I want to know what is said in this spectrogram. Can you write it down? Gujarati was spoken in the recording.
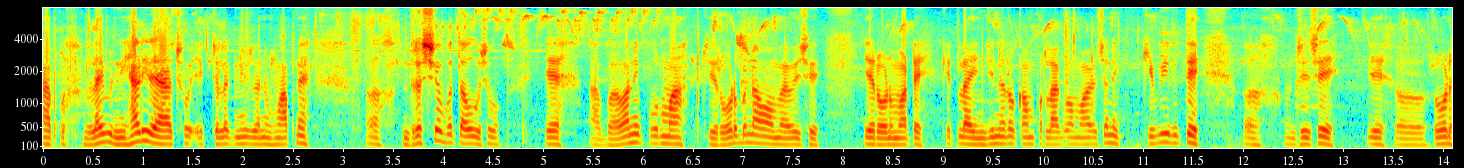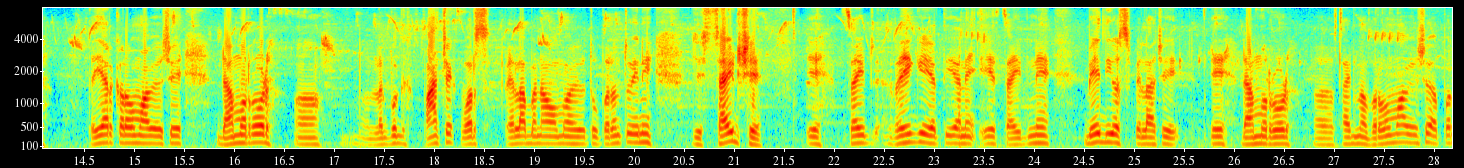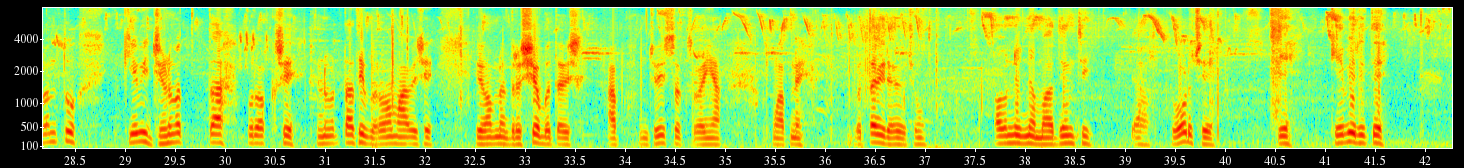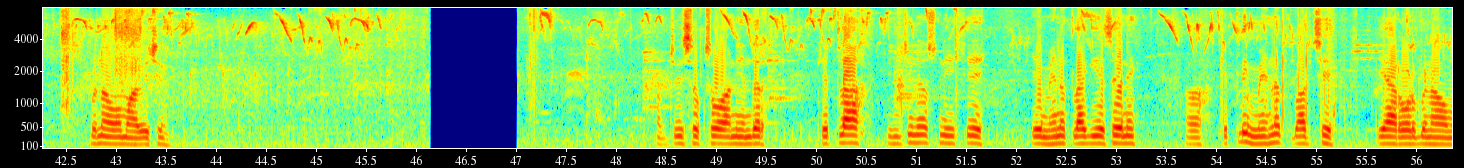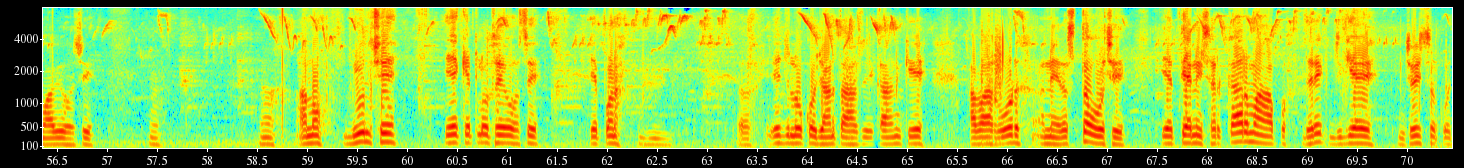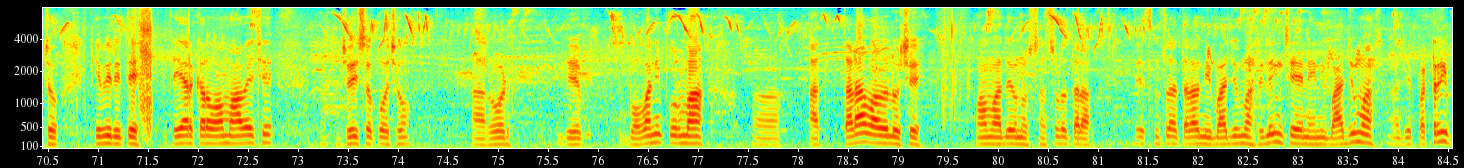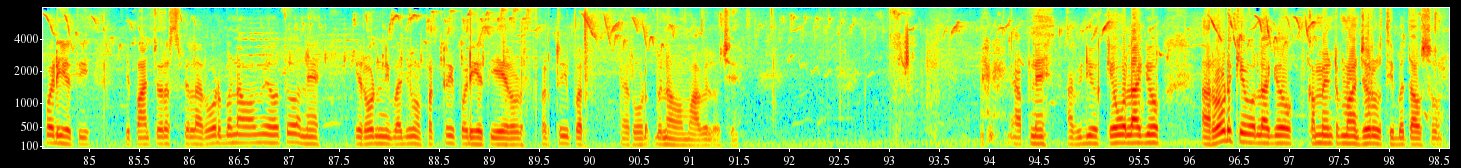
આપ લાઈવ નિહાળી રહ્યા છો એક ઝલક ન્યૂઝ અને હું આપને દ્રશ્યો બતાવું છું એ આ ભવાનીપુરમાં જે રોડ બનાવવામાં આવ્યો છે, એ રોડ માટે કેટલા એન્જિનિયરો કામ પર લાગવામાં આવ્યો છે અને કેવી રીતે જે છે એ રોડ તૈયાર કરવામાં આવ્યો છે. ડામર રોડ લગભગ પાંચેક વર્ષ પહેલાં બનાવવામાં આવ્યો હતો, પરંતુ એની જે સાઈડ છે, એ સાઈડ રહી ગઈ હતી અને એ સાઈડને બે દિવસ પહેલાં છે એ ડામર રોડ સાઈડમાં ભરવામાં આવ્યો છે. પરંતુ કેવી ઝીણવત્તાપૂર્વક છે ઝીણવત્તાથી ભરવામાં આવે છે, એવું આપણે દ્રશ્ય બતાવીશ. આપ જોઈ શકશો અહીંયા. હું આપને બતાવી રહ્યો છું અવનીના માધ્યમથી આ રોડ છે એ કેવી રીતે બનાવવામાં આવ્યો છે. આપ જોઈ શકશો આની અંદર કેટલા ઇન્જિનિયર્સની છે, એ મહેનત લાગી હશે અને કેટલી મહેનત બાદ છે એ આ રોડ બનાવવામાં આવ્યો હશે. આનો બિલ છે એ કેટલો થયો હશે એ પણ એ જ લોકો જાણતા હશે કારણ કે આવા રોડ અને રસ્તાઓ છે એ અત્યારની સરકારમાં આપ દરેક જગ્યાએ જોઈ શકો છો કેવી રીતે તૈયાર કરવામાં આવે છે. જોઈ શકો છો આ રોડ જે ભવાનીપુરમાં આ તળાવ આવેલું છે. મામાદેવનું સંસળો તળાવ. એ સંસળા તળાવની બાજુમાં રિલિંગ છે અને એની બાજુમાં જે પટરી પડી હતી જે પાંચ વર્ષ પહેલાં રોડ બનાવવામાં આવ્યો હતો અને એ રોડની બાજુમાં પટરી પડી હતી, એ રોડ પટરી પર રોડ બનાવવામાં આવેલો છે. આપને આ વીડિયો કેવો લાગ્યો? આ રોડ કેવો લાગ્યો? કમેન્ટમાં જરૂરથી બતાવશો.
